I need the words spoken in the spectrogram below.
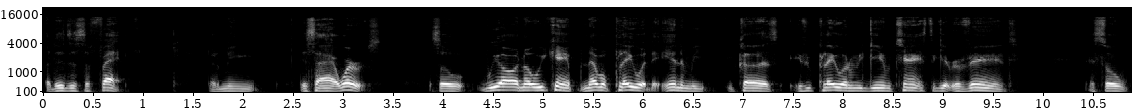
but this is a fact. Know what I mean? This how it works. So we all know we can't never play with the enemy because if you play with them, you give them a chance to get revenge. And so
